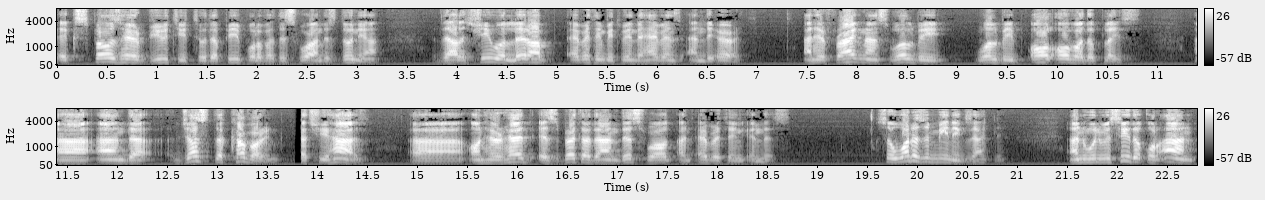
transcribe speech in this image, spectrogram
expose her beauty to the people of this world, and this dunya, that she will lit up everything between the heavens and the earth and her fragrance will be will be all over the place. Uh, and uh, just the covering that she has uh, on her head is better than this world and everything in this. So what does it mean exactly? And when we see the Quran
